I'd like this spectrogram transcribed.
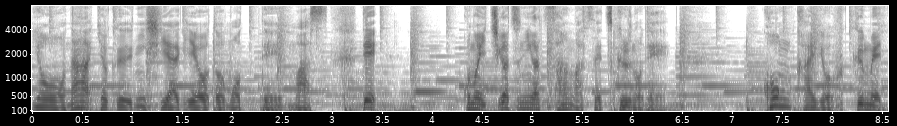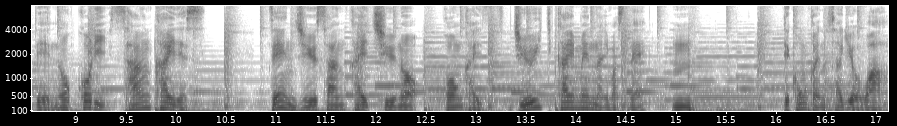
ような曲に仕上げようと思ってます。でこの1月2月3月で作るので今回を含めて残り3回です。全13回中の今回11回目になりますね。うん。で今回の作業は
